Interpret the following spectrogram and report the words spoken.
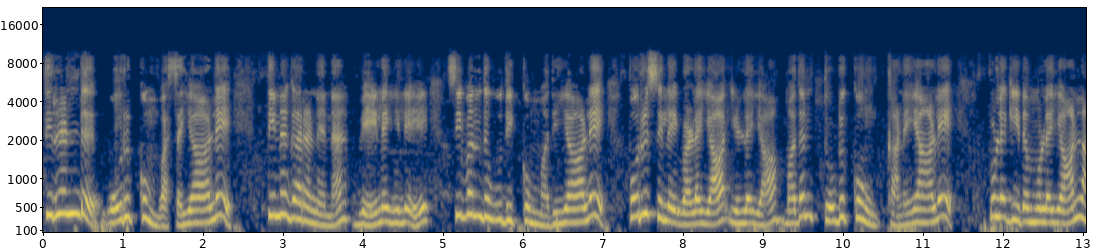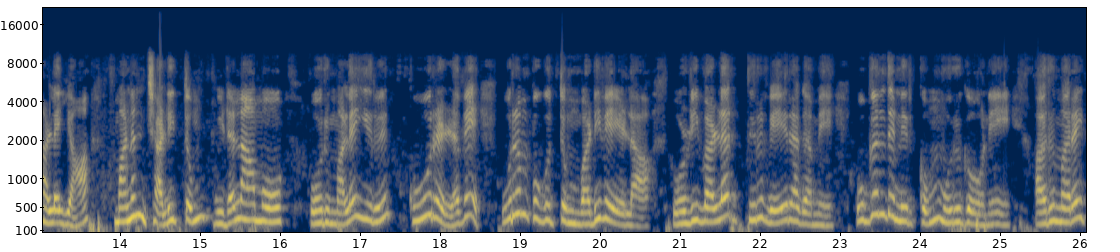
திரண்டு ஒருக்கும் வசையாலே தினகரனென வேலையிலே சிவந்து உதிக்கும் மதியாலே பொருசிலை வளையா இளையா மதன் தொடுக்கும் கனையாலே புலகிதமுளையால் அலையா மனம் சலித்தும் விடலாமோ? ஒரு மலையிரு கூரெழவே உரம் புகுத்தும் வடிவேளா ஒளிவளர் திருவேரகமே உகந்து நிற்கும் முருகோனே அருமறை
